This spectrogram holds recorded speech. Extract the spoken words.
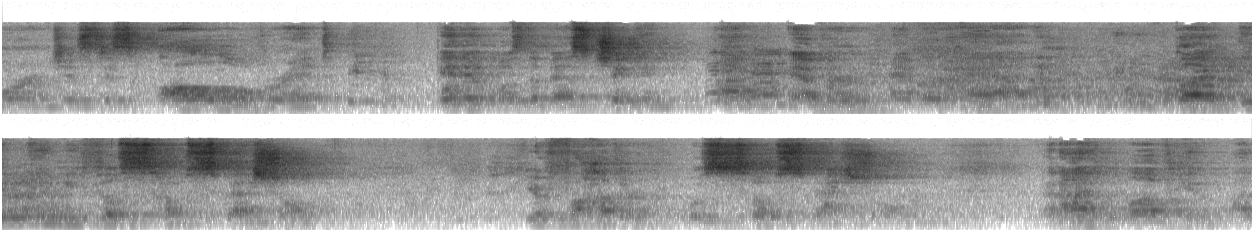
oranges just all over it. And it was the best chicken I've ever, ever had. But it made me feel so special. Your father was so special. And I love him. I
